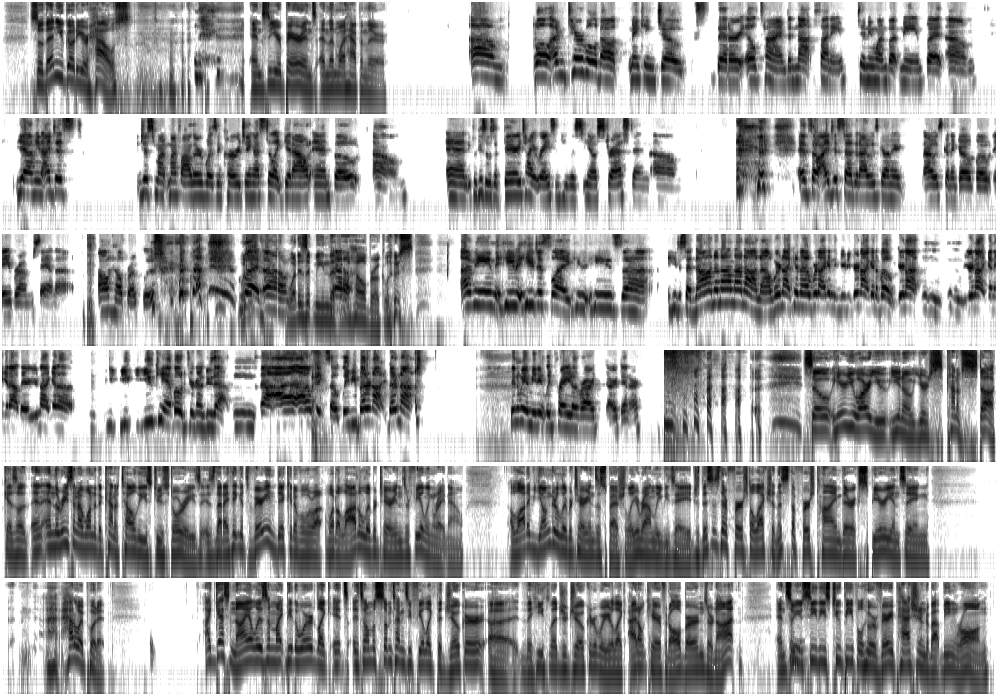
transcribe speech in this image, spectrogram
So then you go to your house and see your parents, and then what happened there? Um. Well, I'm terrible about making jokes that are ill timed and not funny to anyone but me. But um, yeah, I mean, I just just my my father was encouraging us to like get out and vote. Um, and because it was a very tight race, and he was you know stressed and um, and so I just said that I was gonna I was gonna go vote Abrams, and uh, all hell broke loose. What but um, What does it mean that no. all hell broke loose? I mean, he he just like he he's uh he just said no no no no no no. We're not gonna we're not gonna you're, you're not gonna vote. You're not mm, mm, you're not gonna get out there. You're not gonna you, you, you can't vote if you're gonna do that. Mm, I, I don't think so. Levy you better not. You better not then we immediately prayed over our, our dinner. So here you are you you know you're kind of stuck as a and, and the reason i wanted to kind of tell these two stories is that i think it's very indicative of what a lot of libertarians are feeling right now. A lot of younger libertarians especially around levy's age this is their first election. This is the first time they're experiencing how do i put it I guess nihilism might be the word. Like it's it's almost sometimes you feel like the Joker, uh, the Heath Ledger Joker, where you're like, I don't care if it all burns or not. And so you mm. see these two people who are very passionate about being wrong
